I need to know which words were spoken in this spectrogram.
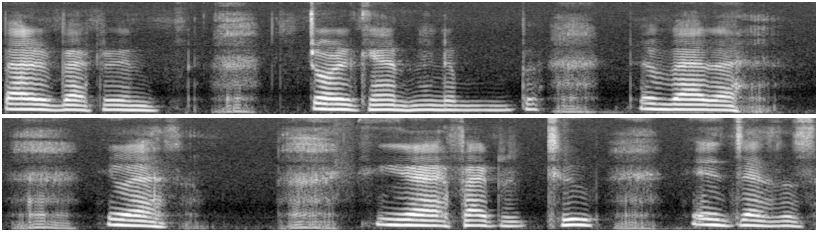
battery factory in Storey County, Nevada, U.S. Yeah, Factory 2 is Tesla's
